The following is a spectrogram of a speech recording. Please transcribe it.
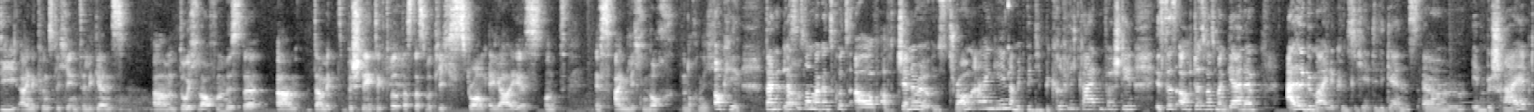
die eine künstliche Intelligenz ähm, durchlaufen müsste, ähm, damit bestätigt wird, dass das wirklich Strong AI ist und es eigentlich noch, noch nicht. Okay, dann lass uns noch mal ganz kurz auf, auf General und Strong eingehen, damit wir die Begrifflichkeiten verstehen. Ist das auch das, was man gerne allgemeine künstliche Intelligenz ähm, eben beschreibt.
